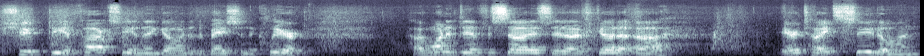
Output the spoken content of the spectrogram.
shoot the epoxy and then go into the base and the clear. I wanted to emphasize that I've got a, a airtight suit on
